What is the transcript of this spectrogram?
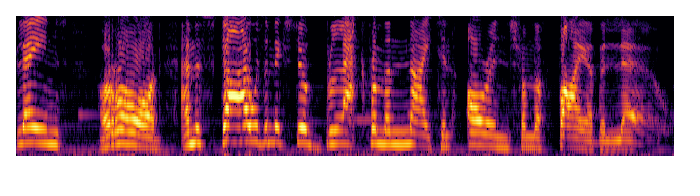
Flames roared, and the sky was a mixture of black from the night and orange from the fire below.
